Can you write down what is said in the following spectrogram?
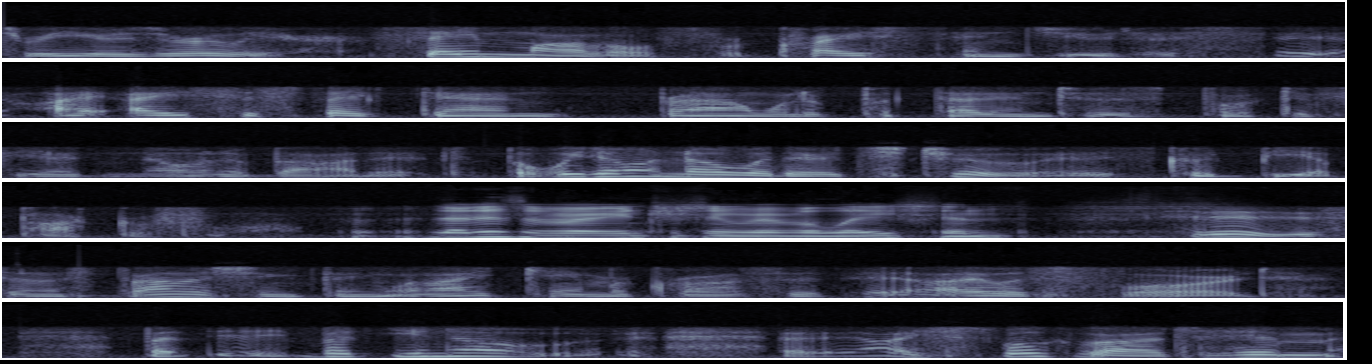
three years earlier. Same model for Christ and Judas. I, I suspect Dan Brown would have put that into his book if he had known about it. But we don't know whether it's true. It could be apocryphal. that is a very interesting revelation. It is. It's an astonishing thing. When I came across it, I was floored. But but you know, I spoke about him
